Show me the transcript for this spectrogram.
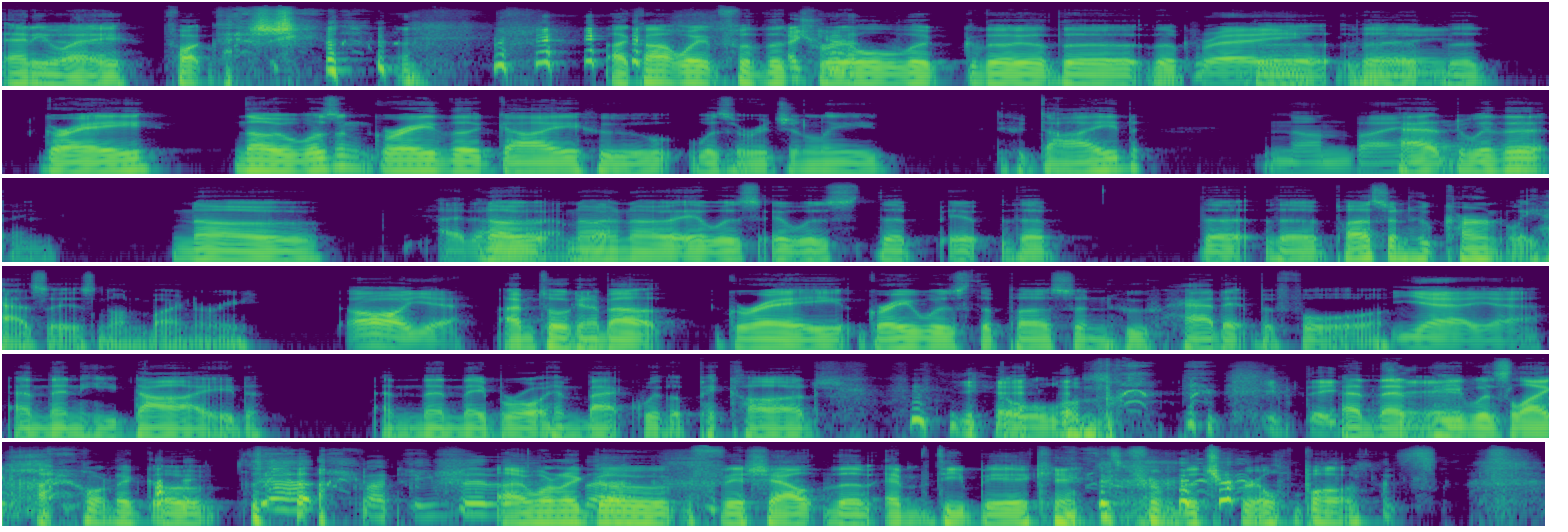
Anyway, fuck this shit. I can't wait for the I trill, the the the the Gray, the the Gray. the gray. No, it wasn't Gray the guy who was originally who died. non-binary. Had with it? No, I don't no, know. no, no. It was it was the it, the the the person who currently has it is non-binary. Oh yeah, I'm talking about Gray. Gray was the person who had it before, yeah, yeah, and then he died, and then they brought him back with a Picard yeah. golem. And then he was like, "I want to go, Can't fucking believe I want to go fish out the empty beer cans from the trill ponds."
